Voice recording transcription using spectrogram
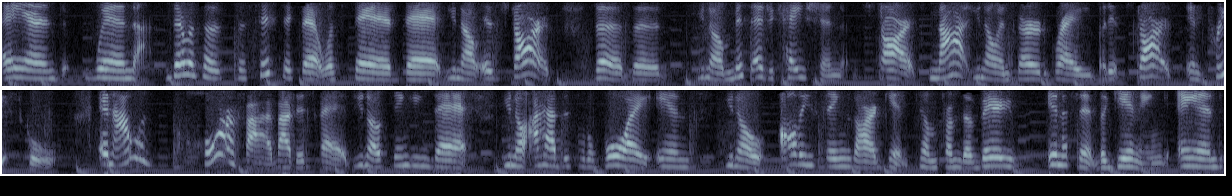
And when there was a statistic that was said that, you know, it starts the the you know, miseducation starts not, you know, in third grade, but it starts in preschool. And I was horrified by this fact, you know, thinking that, you know, I have this little boy and you know, all these things are against him from the very innocent beginning. And,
